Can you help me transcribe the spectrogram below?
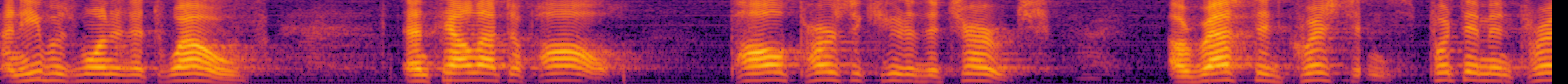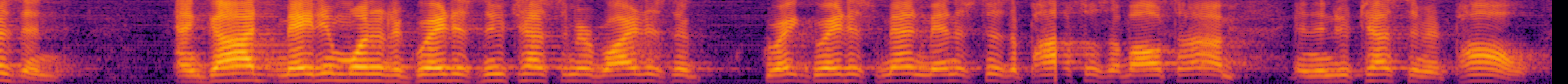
and he was one of the twelve. And tell that to Paul. Paul persecuted the church, arrested Christians, put them in prison, and God made him one of the greatest New Testament writers, the great, greatest men, ministers, apostles of all time in the New Testament, Paul.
